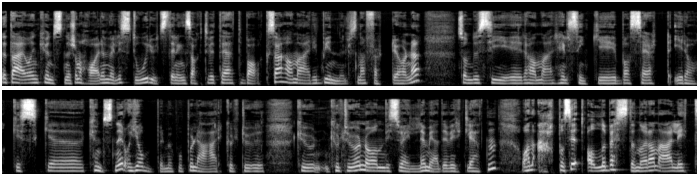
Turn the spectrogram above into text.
Dette er jo en kunstner som har en veldig stor utstillingsaktivitet bak seg. Han er i begynnelsen av 40-årene. Som du sier, han er Helsinki-basert irakisk eh, kunstner og jobber med populærkulturen og den visuelle medievirkeligheten. Og han er på sitt aller beste når han er litt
